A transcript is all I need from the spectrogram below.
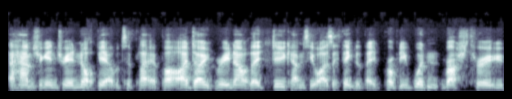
a hamstring injury and not be able to play a part, I don't really know what they'd do captaincy wise. I think that they probably wouldn't rush through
